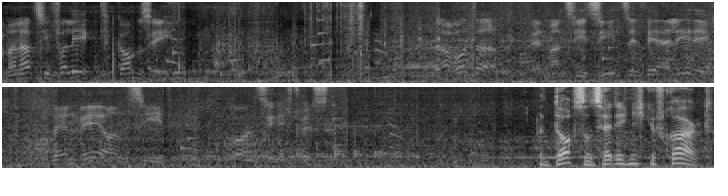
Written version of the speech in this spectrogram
Man hat sie verlegt. Kommen Sie. Darunter. Wenn man sie sieht, sind wir erledigt. Wenn wer uns sieht. Wollen Sie nicht wissen. Doch, sonst hätte ich nicht gefragt.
